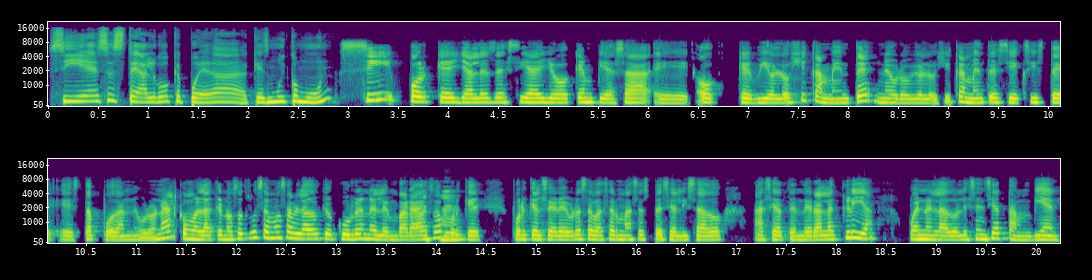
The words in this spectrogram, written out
sí es este algo que pueda, que es muy común. Sí, porque ya les decía yo que empieza, eh, que biológicamente, neurobiológicamente, sí existe esta poda neuronal, como la que nosotros hemos hablado que ocurre en el embarazo, porque, porque el cerebro se va a hacer más especializado hacia atender a la cría. Bueno, en la adolescencia también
